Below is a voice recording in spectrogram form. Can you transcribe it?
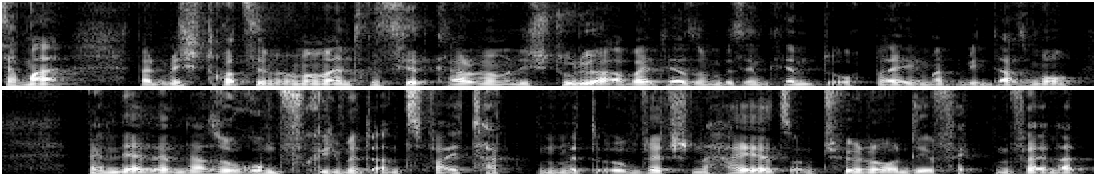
Sag mal, was mich trotzdem immer mal interessiert, gerade wenn man die Studioarbeit ja so ein bisschen kennt, auch bei jemandem wie Dasmo, Wenn der denn da so rumfriemet an zwei Takten mit irgendwelchen Hi-Hats und Töne und Effekten verändert,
